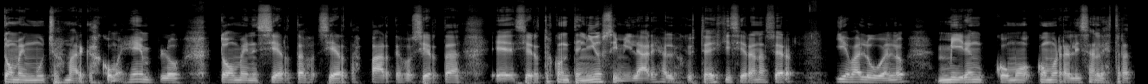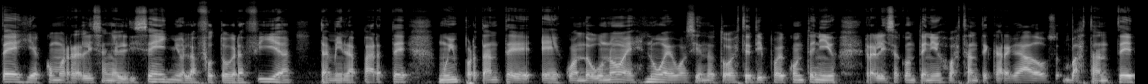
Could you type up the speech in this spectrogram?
Tomen muchas marcas como ejemplo, tomen ciertas, ciertas partes o eh, ciertos contenidos similares a los que ustedes quisieran hacer y evalúenlo, miren cómo, cómo realizan la estrategia, cómo realizan el diseño, la fotografía, también la parte muy importante eh, cuando uno es nuevo haciendo todo este tipo de contenido, realiza contenidos bastante cargados, bastante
